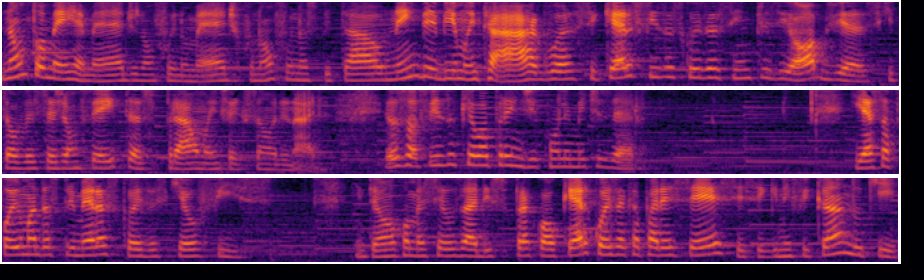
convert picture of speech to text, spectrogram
Não tomei remédio, não fui no médico, não fui no hospital, nem bebi muita água, sequer fiz as coisas simples e óbvias que talvez sejam feitas para uma infecção urinária. Eu só fiz o que eu aprendi com o limite zero. E essa foi uma das primeiras coisas que eu fiz. Então eu comecei a usar isso para qualquer coisa que aparecesse, significando que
